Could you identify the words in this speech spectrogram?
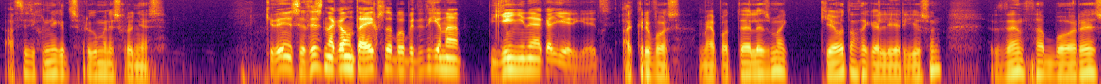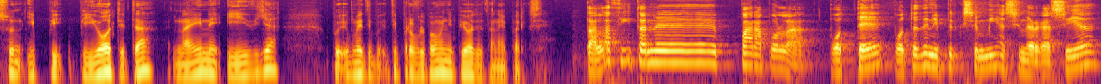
αυτή τη χρονιά και τις προηγούμενες χρονιές. Και δεν είναι σε θέση να κάνουν τα έξοδα που απαιτείται για να γίνει νέα καλλιέργεια, έτσι. Ακριβώς. Με αποτέλεσμα και όταν θα καλλιεργήσουν δεν θα μπορέσουν η ποιότητα να είναι η ίδια με την προβλεπόμενη ποιότητα να υπάρξει τα λάθη ήταν πάρα πολλά. Ποτέ, ποτέ δεν υπήρξε μία συνεργασία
